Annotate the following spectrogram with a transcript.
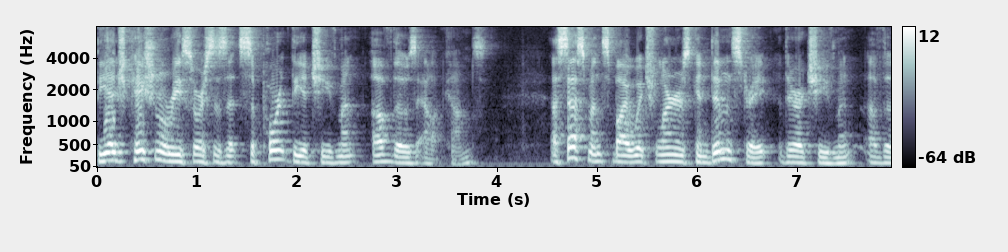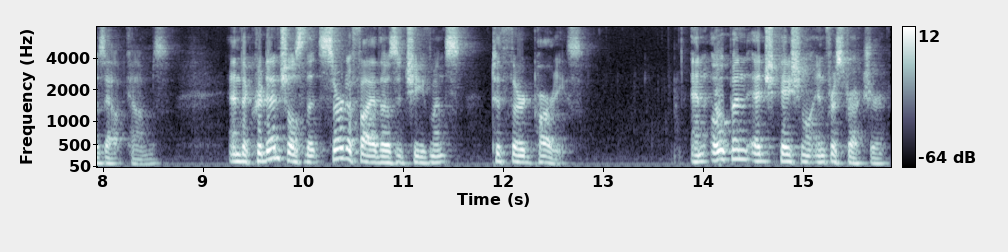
the educational resources that support the achievement of those outcomes, assessments by which learners can demonstrate their achievement of those outcomes, and the credentials that certify those achievements to third parties. An open educational infrastructure,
